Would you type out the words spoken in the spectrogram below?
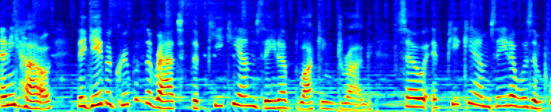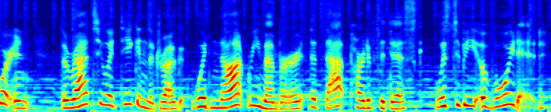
Anyhow, they gave a group of the rats the PKM zeta blocking drug. So if PKM zeta was important, the rats who had taken the drug would not remember that that part of the disc was to be avoided.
